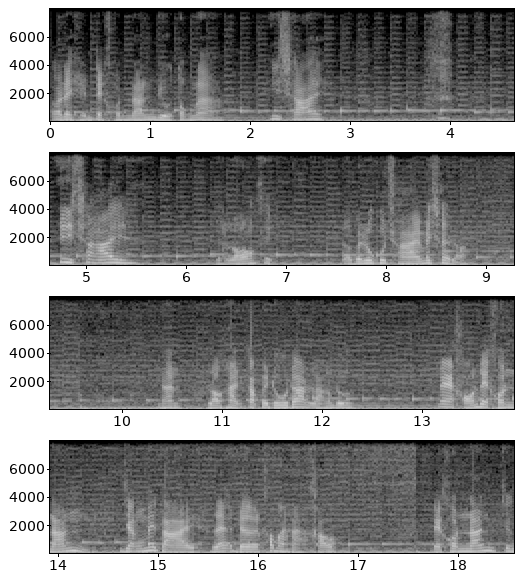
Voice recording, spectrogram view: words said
ก็ได้เห็นเด็กคนนั้นอยู่ตรงหน้า พี่ชาย พี่ชาย อย่าร้องสิ เราเป็นลูกผู้ชายไม่ใช่เหรอ นั่นลองหันกลับไปดูด้านหลังดู แม่ของเด็กคนนั้นยังไม่ตายและเดินเข้ามาหาเขา เด็กคนนั้นจึง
